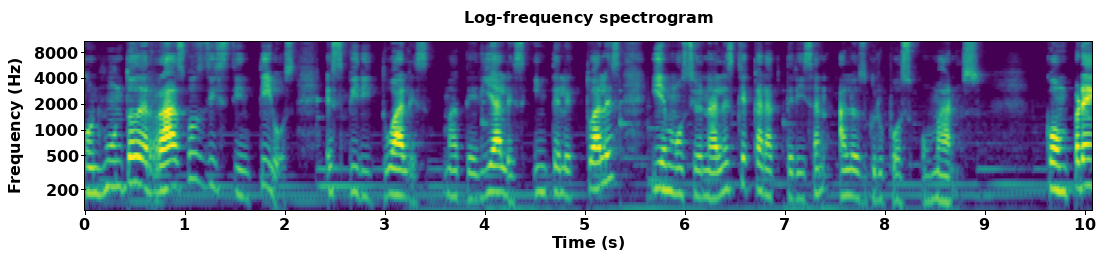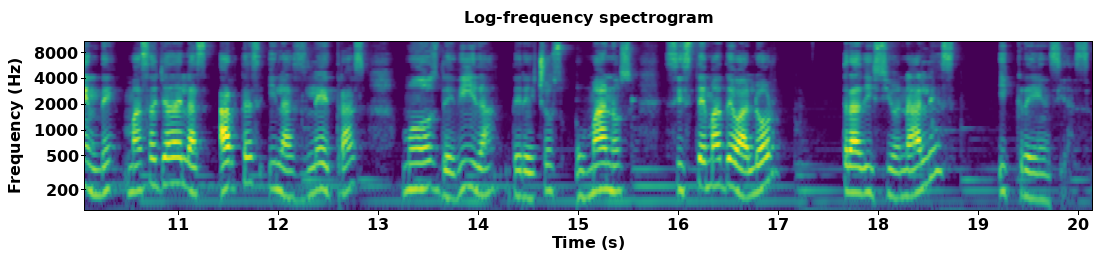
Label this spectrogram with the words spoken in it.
conjunto de rasgos distintivos, espirituales, materiales, intelectuales y emocionales que caracterizan a los grupos humanos. Comprende, más allá de las artes y las letras, modos de vida, derechos humanos, sistemas de valor tradicionales y creencias.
